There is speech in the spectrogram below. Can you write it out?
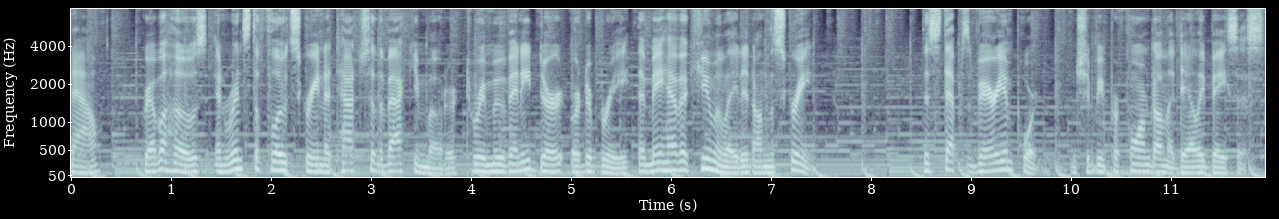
Now, grab a hose and rinse the float screen attached to the vacuum motor to remove any dirt or debris that may have accumulated on the screen. This step is very important and should be performed on a daily basis.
